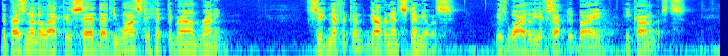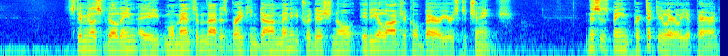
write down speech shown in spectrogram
The president elect has said that he wants to hit the ground running. Significant governance stimulus is widely accepted by economists. Stimulus building a momentum that is breaking down many traditional ideological barriers to change. This has been particularly apparent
